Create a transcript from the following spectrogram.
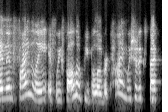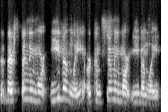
And then finally, if we follow people over time, we should expect that they're spending more evenly or consuming more evenly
